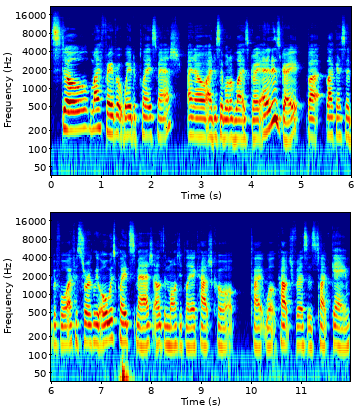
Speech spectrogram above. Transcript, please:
still my favorite way to play Smash. I know I just said World of Light is great, and it is great, but like I said before, I've historically always played Smash as a multiplayer couch co-op type, well, couch versus type game.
